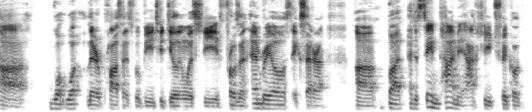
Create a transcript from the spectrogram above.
uh, what what their process will be to dealing with the frozen embryos, etc. Uh, but at the same time, it actually trickled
